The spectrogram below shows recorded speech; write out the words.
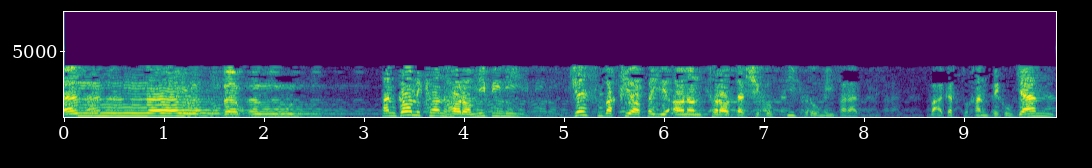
أنا يؤفكون هنگامی که آنها را می‌بینی جسم و قیافه آنان تو را در شگفتی فرو می‌برد. و اگر سخن بگویند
